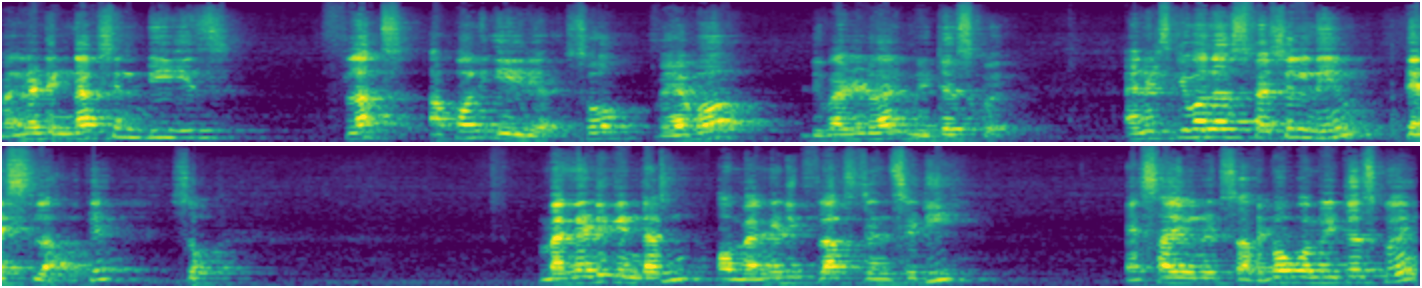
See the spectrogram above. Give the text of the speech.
magnetic induction B is flux upon area. So Weber divided by meter square. And it's given a special name Tesla. Okay. So magnetic induction or magnetic flux density SI units are Weber per meter square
